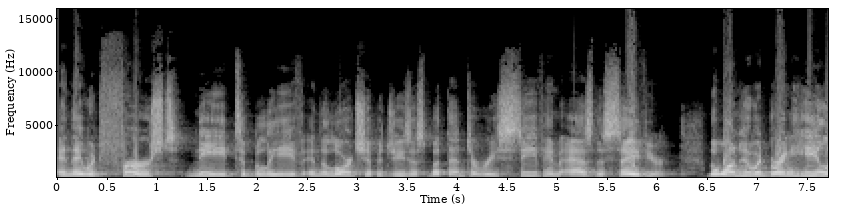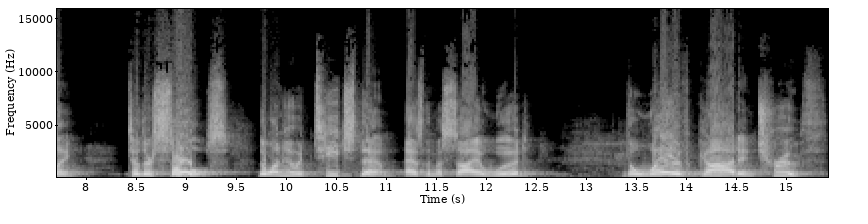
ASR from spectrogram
And they would first need to believe in the Lordship of Jesus, but then to receive Him as the Savior, the one who would bring healing to their souls, the one who would teach them, as the Messiah would, the way of God in truth.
